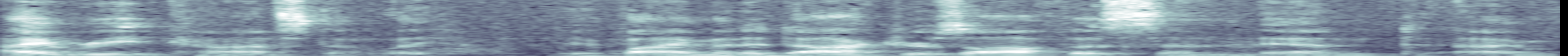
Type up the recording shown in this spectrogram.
I read constantly. If I'm in a doctor's office and, and I'm,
